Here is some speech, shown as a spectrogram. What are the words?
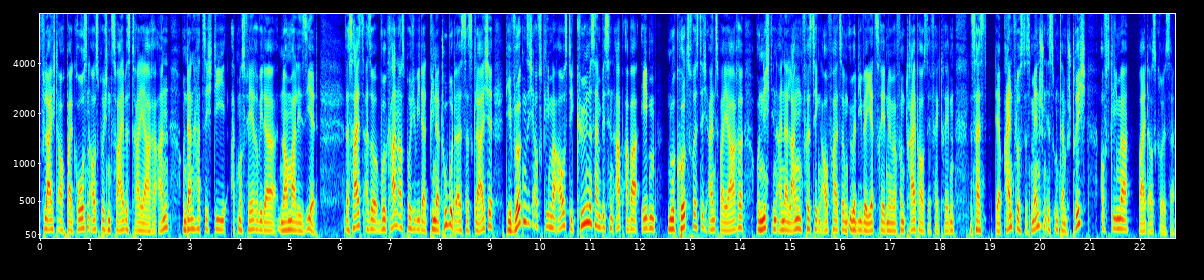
vielleicht auch bei großen Ausbrüchen zwei bis drei Jahre an und dann hat sich die Atmosphäre wieder normalisiert. Das heißt also, Vulkanausbrüche wie der Pinatubo, da ist das Gleiche, die wirken sich aufs Klima aus, die kühlen es ein bisschen ab, aber eben nur kurzfristig, ein, zwei Jahre und nicht in einer langfristigen Aufheizung, über die wir jetzt reden, wenn wir vom Treibhauseffekt reden. Das heißt, der Einfluss des Menschen ist unterm Strich aufs Klima weitaus größer.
